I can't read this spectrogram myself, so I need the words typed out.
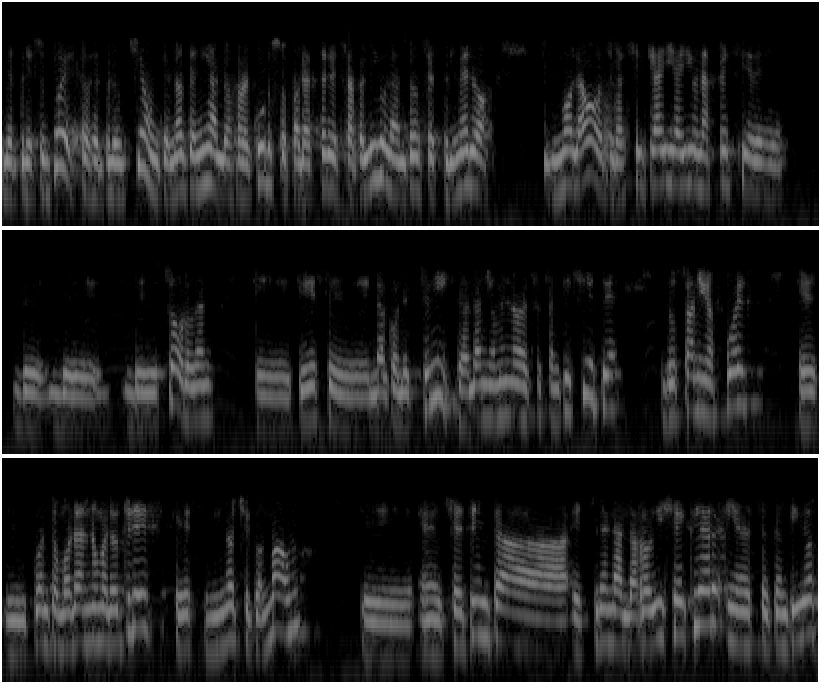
de presupuestos, de producción, que no tenía los recursos para hacer esa película, entonces primero filmó la otra. Así que hay ahí una especie de, de, desorden, eh, que es eh, La coleccionista del año 1967. Dos años después el cuento moral número 3, que es Mi noche con Maud. Eh, en el 70 estrena La rodilla de Claire y en el 72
